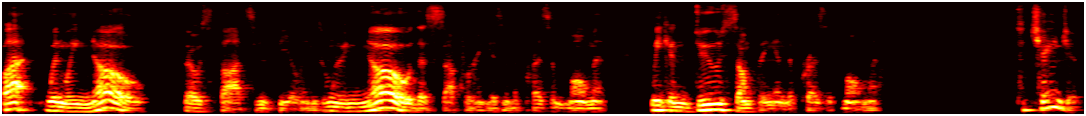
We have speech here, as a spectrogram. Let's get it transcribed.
But when we know those thoughts and feelings, when we know the suffering is in the present moment, we can do something in the present moment to change it.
